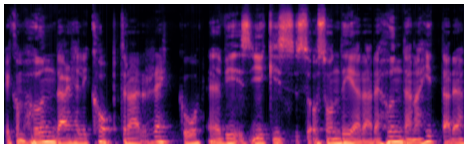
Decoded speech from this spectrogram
Det kom hundar, helikoptrar, räcko. Eh, vi gick och sonderade. Hundarna hittade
